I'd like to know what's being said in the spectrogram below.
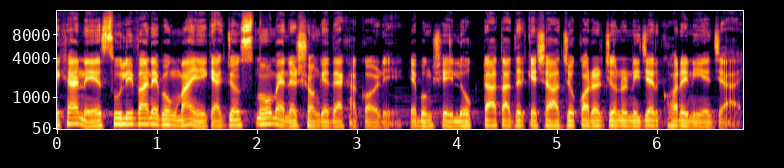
এখানে সুলিভান এবং মাইক একজন স্নোম্যানের সঙ্গে দেখা করে এবং সেই লোকটা তাদেরকে সাহায্য করার জন্য নিজের ঘরে নিয়ে যায়।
